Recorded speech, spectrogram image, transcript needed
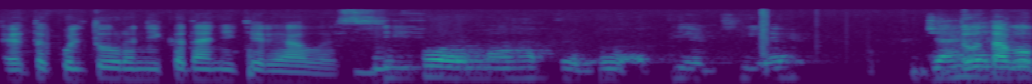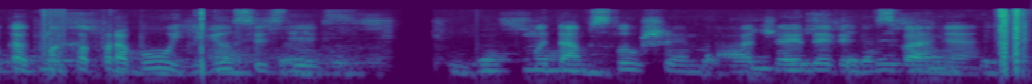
Эта культура никогда не терялась. До того, как Махапрабху явился здесь, мы там слушаем that о he used Джайадеве to Госвами, reside there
